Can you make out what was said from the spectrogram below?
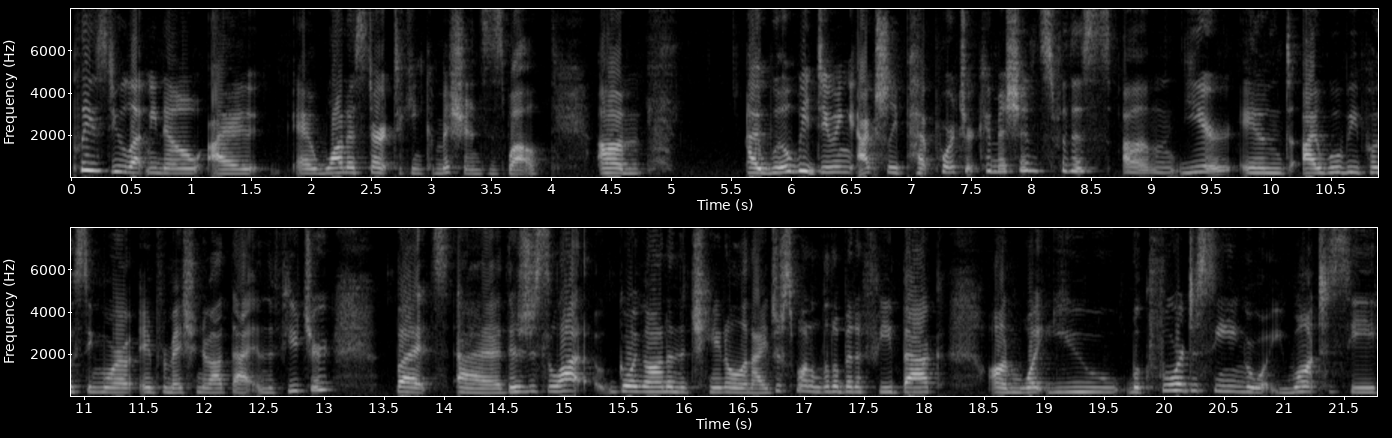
please do let me know. I, I want to start taking commissions as well. Um, I will be doing actually pet portrait commissions for this um, year, and I will be posting more information about that in the future but uh, there's just a lot going on in the channel and I just want a little bit of feedback on what you look forward to seeing or what you want to see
